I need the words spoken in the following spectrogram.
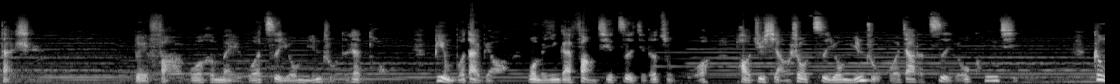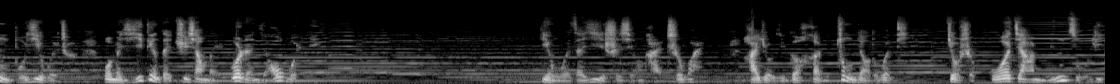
但是，对法国和美国自由民主的认同，并不代表我们应该放弃自己的祖国，跑去享受自由民主国家的自由空气，更不意味着我们一定得去向美国人摇尾，因为在意识形态之外，还有一个很重要的问题，就是国家民族利益。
